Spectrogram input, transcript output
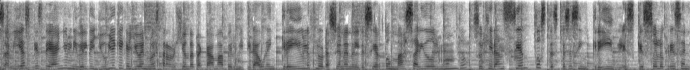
¿Sabías que este año el nivel de lluvia que cayó en nuestra región de Atacama permitirá una increíble floración en el desierto más árido del mundo? Surgirán cientos de especies increíbles que solo crecen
